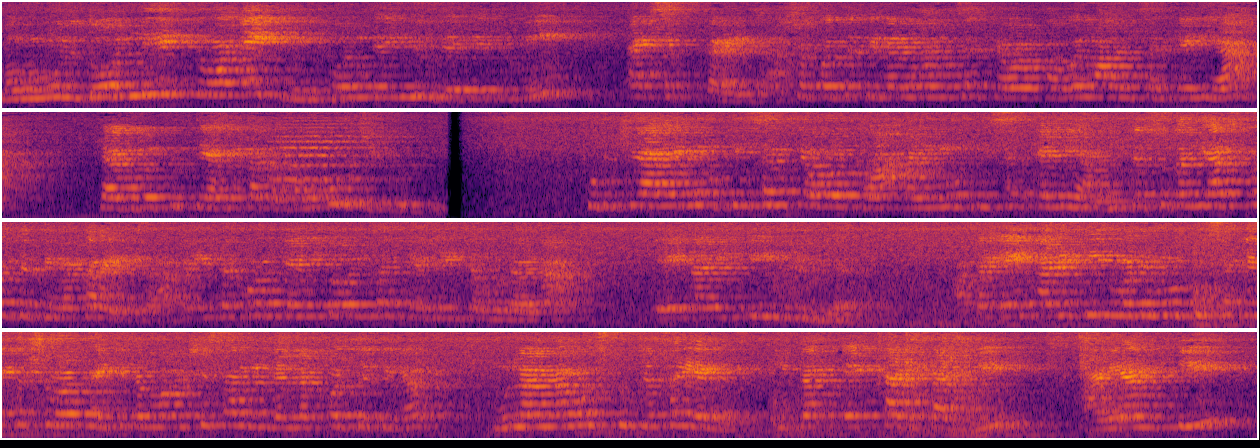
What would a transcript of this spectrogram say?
मग मूल दोन लिहिल किंवा एक लिहिल कोणतेही लिहू दे ते तुम्ही ऍक्सेप्ट करायचं. अशा पद्धतीने लहान संख्या ओळखावं लहान संख्या लिहा. ह्या दोन कृती आहेत आता पुढची कृती. पुढची आहे मोठी संख्या ओळखा आणि मोठी संख्या लिहा. इथं सुद्धा याच पद्धतीने करायचं. आता इथं कोणत्याही दोन संख्या द्यायच्या मुलांना एक आणि तीन लिहूया आता एक आणि तीन मध्ये मोठी आहे की तर मग अशी सांगितलेल्या पद्धतीनं मुलांना वस्तूच्या सहाय्याने इथं एक काडी काढली आणि आणखी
